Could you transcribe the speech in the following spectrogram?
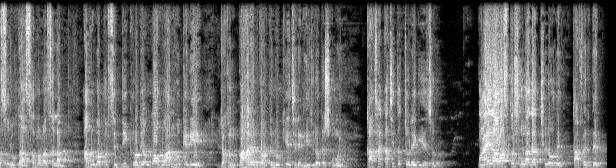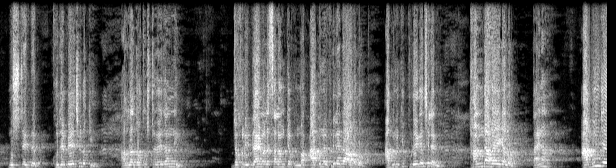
রসুল্লাহ সাল্লাহ সাল্লাম আবু বকর সিদ্দিক রদিয়াল্লাহ আনহুকে নিয়ে যখন পাহাড়ের গর্তে লুকিয়েছিলেন হিজরতের সময়, কাছাকাছি তো চলে গিয়েছিল। পায়ের আওয়াজ তো শোনা যাচ্ছিল ওদের, কাফেরদের, মুশ্রেকদের। খুঁজে পেয়েছিল কি? আল্লাহ যথেষ্ট হয়ে যাননি? যখন ইব্রাহিম আলাহ সাল্লামকে আগুনে ফেলে দেওয়া হলো, আগুনে কি পুড়ে গেছিলেন? ঠান্ডা হয়ে গেল, তাই না? আগুন যে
